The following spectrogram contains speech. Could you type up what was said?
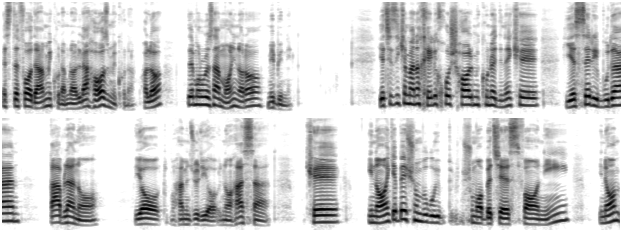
استفاده هم می‌کنم اینا لحاظ می‌کنم. حالا به مرور زمان اینا رو می‌بینین. یه چیزی که منو خیلی خوشحال می‌کنه دینه که یه سری بودن قبلا یا همینجوری ها اینا هستن که اینا اگه بهشون بگوی شما به چه اسفانی اینا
